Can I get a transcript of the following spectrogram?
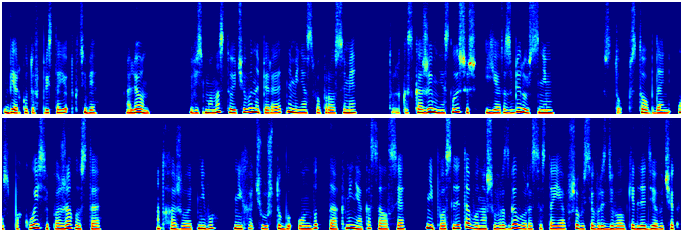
Беркутов пристает к тебе. Ален, весьма настойчиво напирает на меня с вопросами. Только скажи мне, слышишь, и я разберусь с ним. Стоп, стоп, Дань, успокойся, пожалуйста. Отхожу от него. Не хочу, чтобы он вот так меня касался. — не после того нашего разговора, состоявшегося в раздевалке для девочек.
